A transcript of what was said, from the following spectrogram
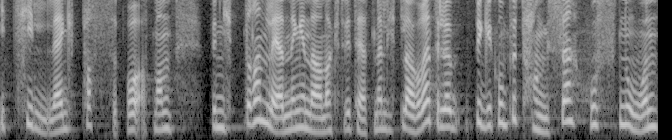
i tillegg passe på at man benytter anledningen da når aktiviteten er litt lavere, til å bygge kompetanse hos noen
